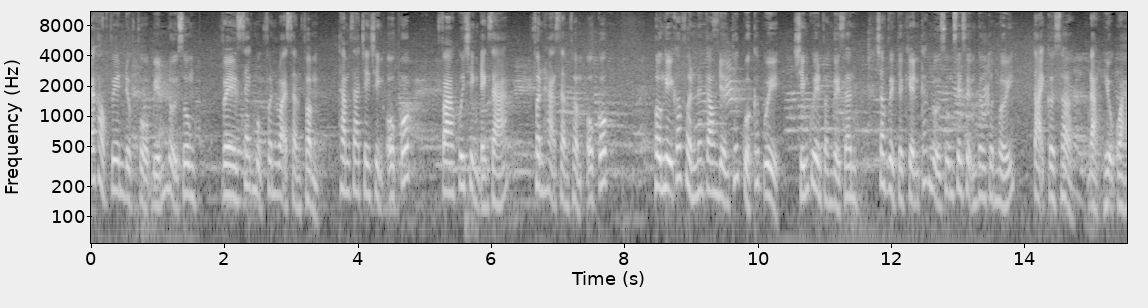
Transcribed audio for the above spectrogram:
các học viên được phổ biến nội dung về danh mục phân loại sản phẩm tham gia chương trình ô cốp và quy trình đánh giá, phân hạng sản phẩm ô cốp. Hội nghị góp phần nâng cao nhận thức của cấp ủy, chính quyền và người dân trong việc thực hiện các nội dung xây dựng nông thôn mới tại cơ sở đạt hiệu quả.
